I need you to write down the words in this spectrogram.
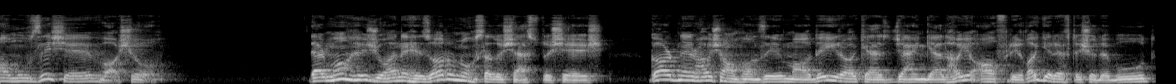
آموزش واشو در ماه جوان 1966 گاردنرها شامپانزه ماده ای را که از جنگل های آفریقا گرفته شده بود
